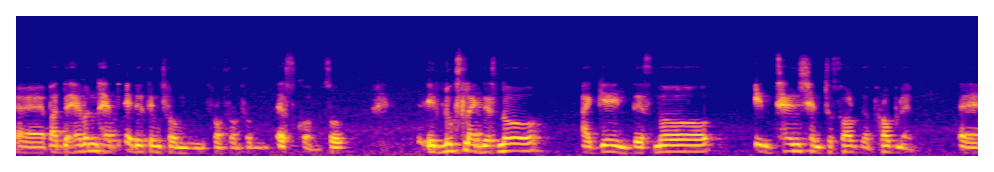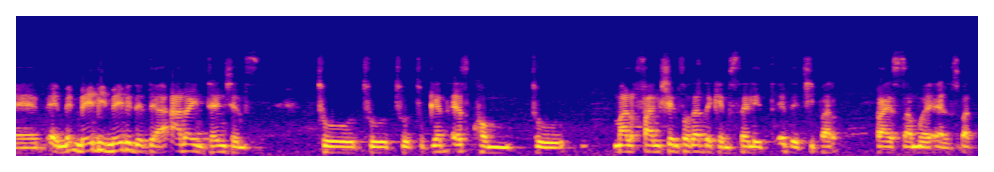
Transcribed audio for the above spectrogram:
uh, but they haven't had anything from, from, from, from Eskom. So it looks like there's no, again, there's no intention to solve the problem. Uh, maybe maybe that there are other intentions to, to, to, to get Eskom to malfunction so that they can sell it at a cheaper price somewhere else. But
